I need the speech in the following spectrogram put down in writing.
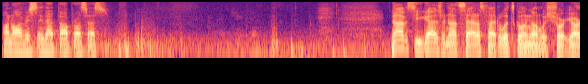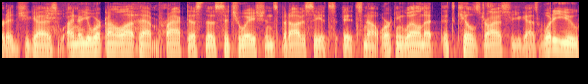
on obviously that thought process. Now, obviously, you guys are not satisfied with what's going on with short yardage. You guys, I know you work on a lot of that in practice, those situations, but obviously, it's it's not working well, and that it kills drives for you guys. What do you,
